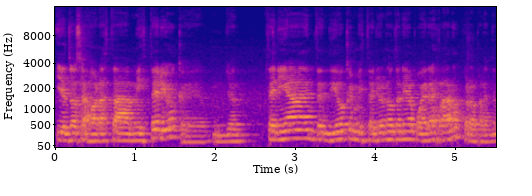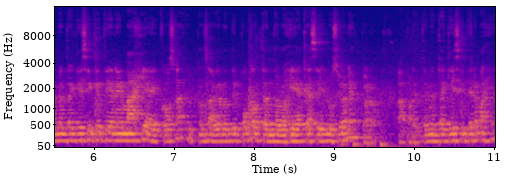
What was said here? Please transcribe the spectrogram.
Y entonces ahora está Misterio, que yo tenía entendido que Misterio no tenía poderes raros, pero aparentemente aquí sí que tiene magia y cosas. Yo pensaba que era un tipo con tecnología que hace ilusiones, pero aparentemente aquí sí tiene magia.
